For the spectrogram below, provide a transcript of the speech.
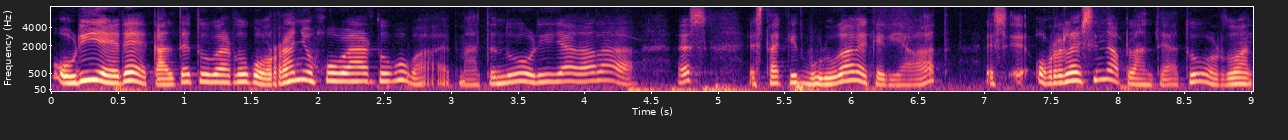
hori ere kaltetu behar dugu, orraino jo behar dugu, ba, ematen du hori ja dala, ez? Ez dakit burugabekeria bat. Ez, e, horrela ezin da planteatu, orduan,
